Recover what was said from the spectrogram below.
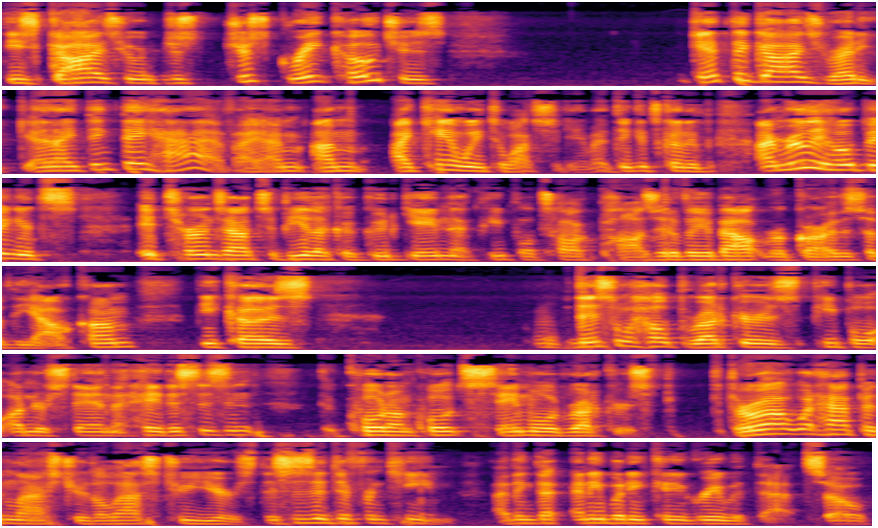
these guys who are just just great coaches, get the guys ready, and I think they have. I, I'm I'm I can't wait to watch the game. I think it's going to. I'm really hoping it's it turns out to be like a good game that people talk positively about, regardless of the outcome, because this will help Rutgers people understand that hey, this isn't the quote unquote same old Rutgers. Throw out what happened last year, the last two years. This is a different team. I think that anybody can agree with that. So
